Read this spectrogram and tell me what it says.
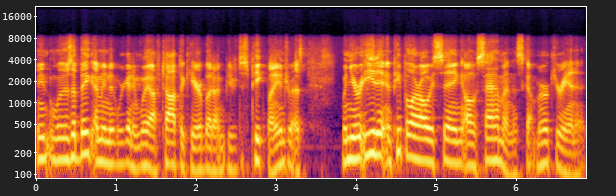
I mean, well, there's a big. I mean, we're getting way off topic here, but um, you just piqued my interest. When you're eating, and people are always saying, "Oh, salmon, it's got mercury in it,"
